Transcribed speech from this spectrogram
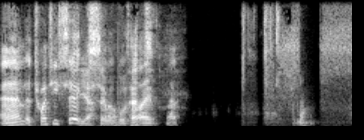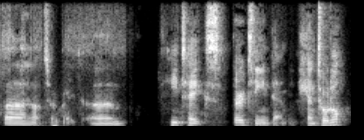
and a 26. Yes, they So both hit. five- Uh, not so great. Um, he takes 13 damage. In total?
